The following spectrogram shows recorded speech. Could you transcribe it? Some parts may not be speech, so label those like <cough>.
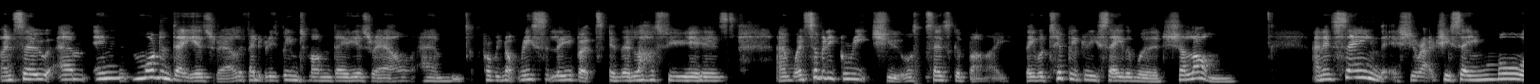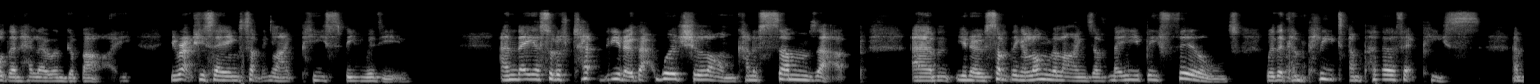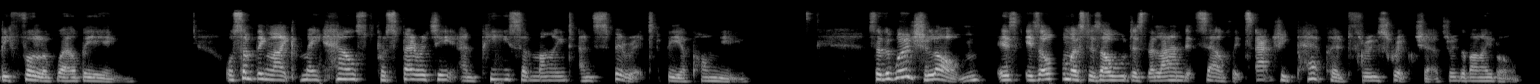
And so, um, in modern day Israel, if anybody's been to modern day Israel, um, probably not recently, but in the <laughs> last few years, um, when somebody greets you or says goodbye, they will typically say the word shalom. And in saying this, you're actually saying more than hello and goodbye. You're actually saying something like peace be with you. And they are sort of, you know, that word shalom kind of sums up um, you know, something along the lines of may you be filled with a complete and perfect peace and be full of well being. Or something like, may health, prosperity, and peace of mind and spirit be upon you. So the word shalom is, is almost as old as the land itself. It's actually peppered through scripture, through the Bible.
